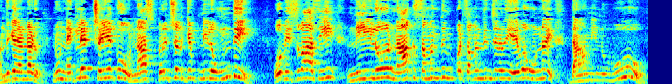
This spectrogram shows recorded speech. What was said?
అందుకే అన్నాడు నువ్వు నెగ్లెక్ట్ చేయకు. నా స్పిరిచువల్ గిఫ్ట్ నీలో ఉంది. ఓ విశ్వాసి నీలో నాకు సంబంధింప సంబంధించినవి ఏవో ఉన్నాయి. దాన్ని నువ్వు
